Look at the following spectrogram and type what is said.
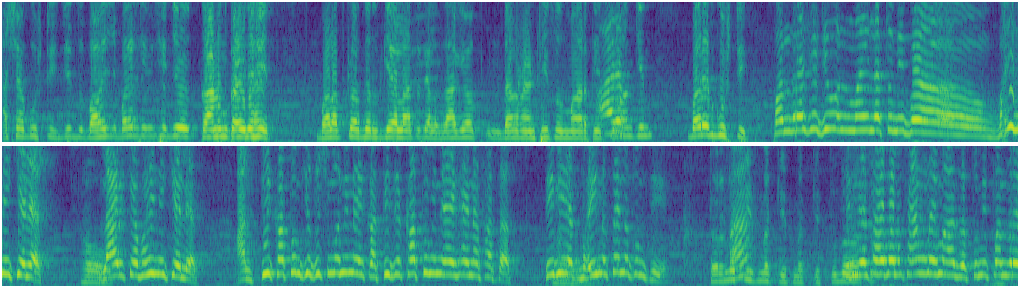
अशा गोष्टी जे बाहेर बाहेरच्या देशात जे कानून कायदे आहेत बलात्कार जर गेला तर त्याला जागेवर दगडाने ठिसून मारते आणखीन बऱ्याच गोष्टी पंधराशे देऊन महिला तुम्ही बहिणी केल्यात. हो. लाडक्या बहिणी केल्यात. आणि ती का तुमची दुश्मनी नाही का? तिचे का तुम्ही न्याय घेण्यात हातात? ती बी एक बहीणच आहे ना तुमची? तर नक्कीच नक्कीच नक्कीच. तुझं साहेबाला सांगलंय माझं. तुम्ही पंधरा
